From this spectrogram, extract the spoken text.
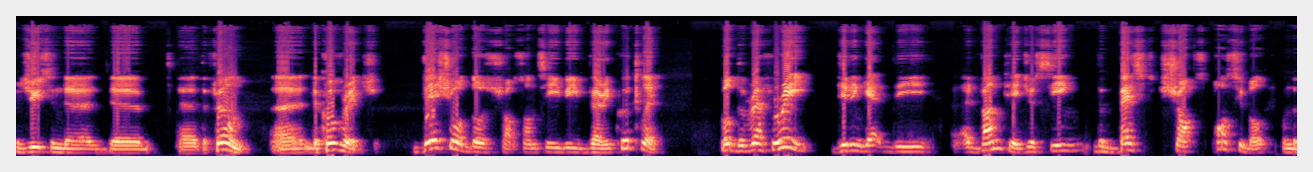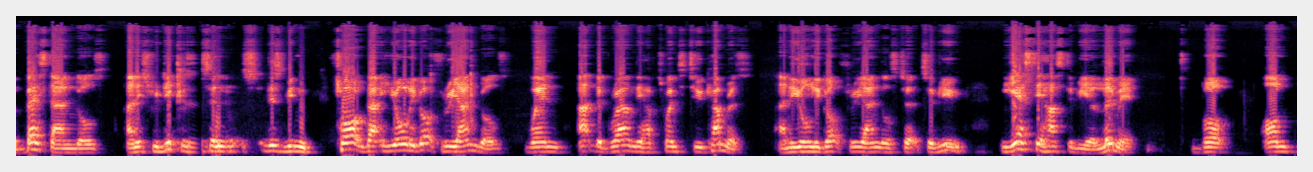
producing the the uh, the film, uh, the coverage, they showed those shots on TV very quickly, but the referee didn't get the advantage of seeing the best shots possible from the best angles, and it's ridiculous. And there's been talk that he only got three angles when at the ground they have 22 cameras, and he only got three angles to, to view. Yes, there has to be a limit, but on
